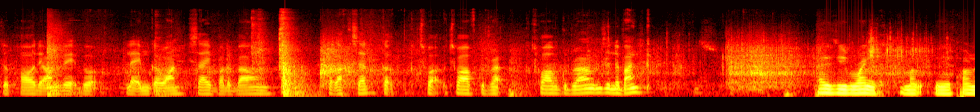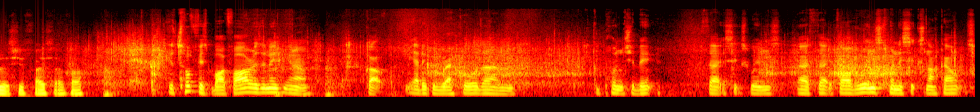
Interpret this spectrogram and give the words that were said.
could have piled it on a bit, but let him go on. Saved by the bell, and, but like I said, got tw- 12 good, 12 good rounds in the bank. How does he rank amongst the opponents you've faced so far? The toughest by far, isn't he? You know, got he had a good record. Um, could punch a bit. 36 wins, uh, 35 wins, 26 knockouts.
